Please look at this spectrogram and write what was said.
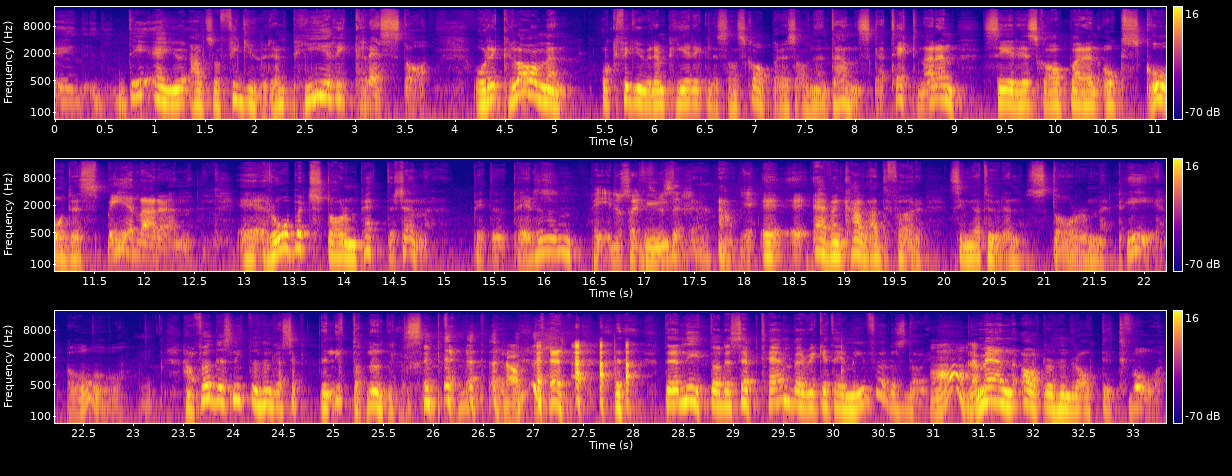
det är ju alltså figuren Perikles då. Och reklamen och figuren Perikles han skapades av den danska tecknaren, serieskaparen och skådespelaren eh, Robert Storm Pettersen. Peter, Petersen? Pedersen. Ja. Eh, eh, även kallad för signaturen Storm P. Oh. Han föddes 1900 sep- den 19 september. Ja. Den 19 september, vilket är min födelsedag. Ah. Men 1882.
